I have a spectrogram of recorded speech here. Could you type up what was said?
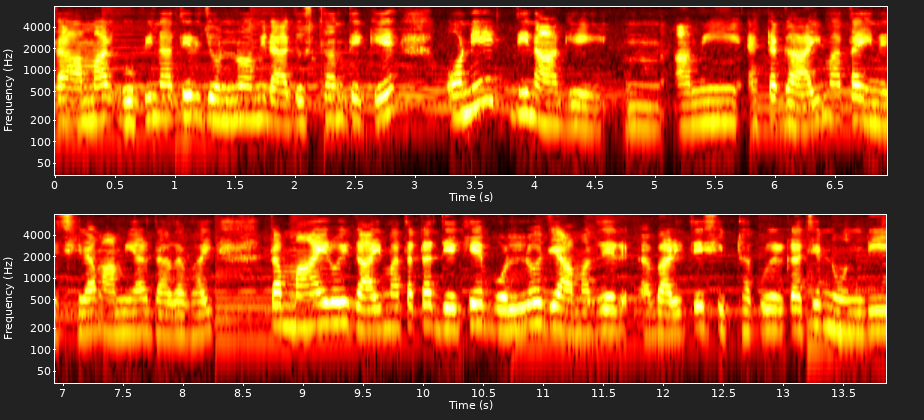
তা আমার গোপীনাথের জন্য আমি রাজস্থান থেকে অনেক দিন আগে আমি একটা গাই মাতা এনেছিলাম, আমি আর দাদা ভাই তা মায়ের ওই গাই মাতাটা দেখে বলল যে আমাদের বাড়িতে শিব ঠাকুরের কাছে নন্দী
